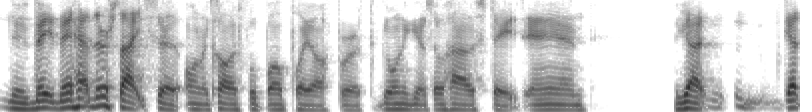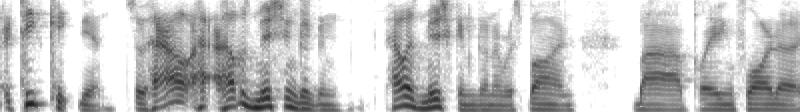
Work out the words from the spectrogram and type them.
they they had their sights set on a college football playoff berth going against Ohio State, and they got got their teeth kicked in. So how how is Michigan how is Michigan going to respond by playing Florida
